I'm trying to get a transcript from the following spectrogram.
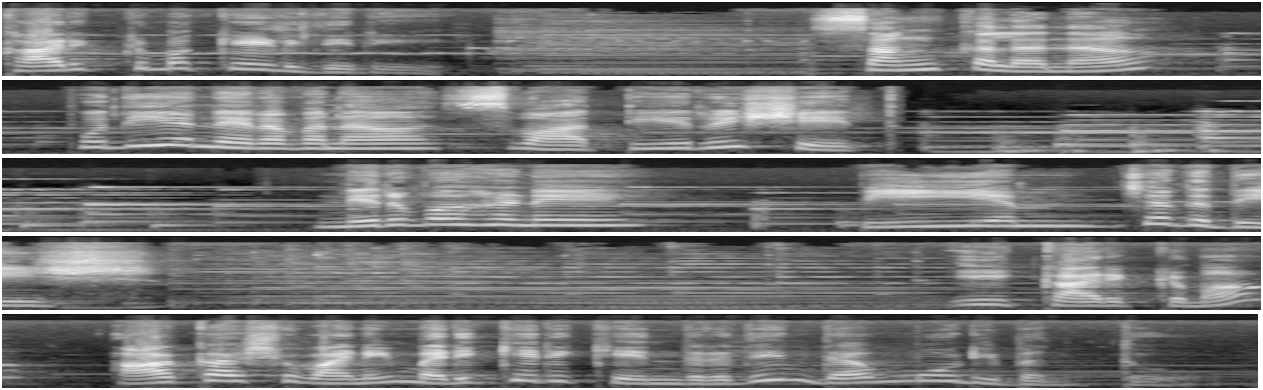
ಕಾರ್ಯಕ್ರಮ ಕೇಳಿದಿರಿ. ಸಂಕಲನ ಪುದಿಯ ನೆರವನ ಸ್ವಾತಿ ರಿಷೇತ್. ನಿರ್ವಹಣೆ ಪಿಎಂ ಜಗದೀಶ್. ಈ ಕಾರ್ಯಕ್ರಮ ಆಕಾಶವಾಣಿ ಮಡಿಕೇರಿ ಕೇಂದ್ರದಿಂದ ಮೂಡಿಬಂತು.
